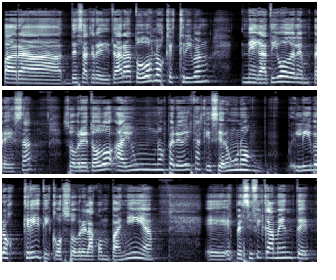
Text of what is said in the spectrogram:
para desacreditar a todos los que escriban negativo de la empresa. Sobre todo hay unos periodistas que hicieron unos libros críticos sobre la compañía, eh, específicamente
